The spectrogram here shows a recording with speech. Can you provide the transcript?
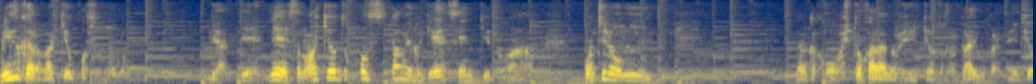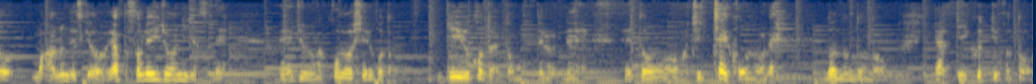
自ら湧き起こすものであって、で、その湧き起こすための源泉っていうのは、もちろん、なんかこう人からの影響とか外部からの影響もあるんですけど、やっぱそれ以上にですね、えー、自分が行動していることっていうことだと思ってるんで、えっ、と、ちっちゃい行動をね、どんどんどんどんやっていくっていうことを、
